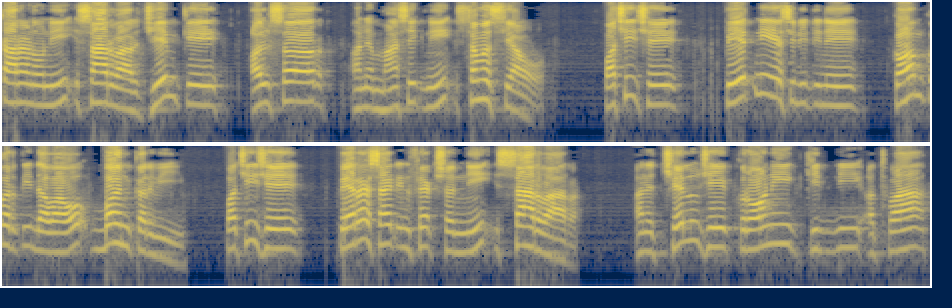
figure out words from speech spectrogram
કારણોની સારવાર, જેમ કે અલ્સર અને માસિકની સમસ્યાઓ. પછી છે પેટની એસિડિટીને કમ કરતી દવાઓ બંધ કરવી. પછી છે પેરાસાઇટ ઇન્ફેક્શનની સારવાર અને છેલ્લું છે ક્રોનિક કિડની અથવા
